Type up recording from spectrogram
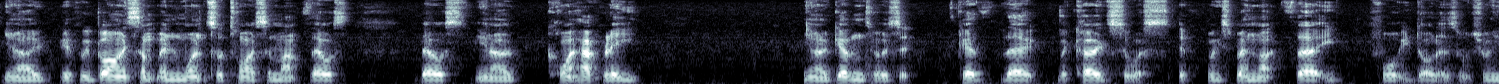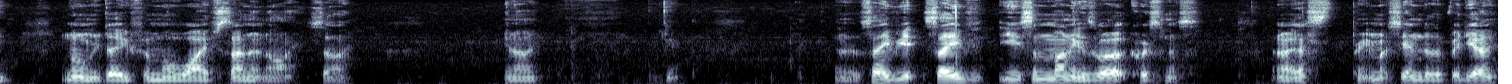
you know, if we buy something once or twice a month, they'll they'll you know quite happily, you know, give them to us, give the the codes to us if we spend like 30 40 dollars, which we normally do for my wife, son, and I. So, you know, uh, save you save you some money as well at Christmas. Alright, that's pretty much the end of the video.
